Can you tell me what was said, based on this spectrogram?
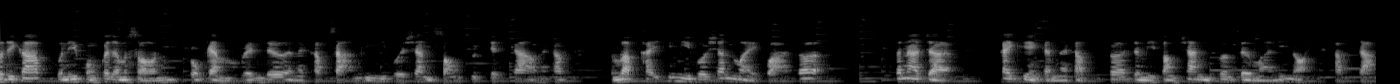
สวัสดีครับ วันนี้ผมก็จะมาสอนโปรแกรม Blender นะครับ 3D เวอร์ชัน2.79 นะครับสำหรับใครที่มีเวอร์ชันใหม่กว่าก็ก็น่าจะใกล้เคียงกันนะครับ ก็จะมีฟังก์ชันเพิ่มเติมมานิดหน่อยนะครับ จาก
